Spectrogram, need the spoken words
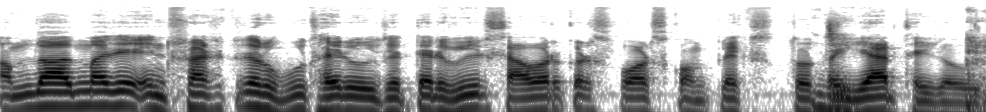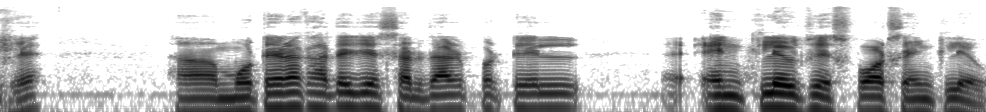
અમદાવાદમાં જે ઇન્ફ્રાસ્ટ્રક્ચર ઊભું થઈ રહ્યું છે અત્યારે વીર સાવરકર સ્પોર્ટ્સ કોમ્પ્લેક્સ તો તૈયાર થઈ ગયું છે. મોટેરા ખાતે જે સરદાર પટેલ એન્કલેવ છે સ્પોર્ટ્સ એન્કલેવ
